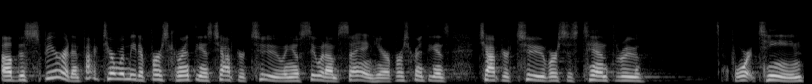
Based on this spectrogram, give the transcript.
of the Spirit. In fact, turn with me to 1 Corinthians chapter 2, and you'll see what I'm saying here. 1 Corinthians chapter 2, verses 10 through 14.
